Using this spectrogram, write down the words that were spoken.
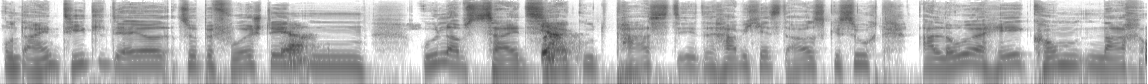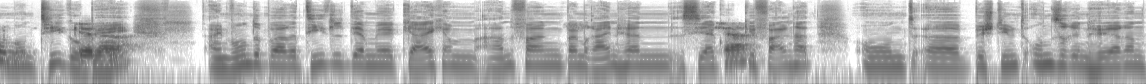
Und ein Titel, der ja zur bevorstehenden Urlaubszeit sehr Ja. gut passt, den habe ich jetzt ausgesucht. Aloha Hey, komm nach Montego Genau. Bay. Ein wunderbarer Titel, der mir gleich am Anfang beim Reinhören sehr gut Ja. gefallen hat und äh, bestimmt unseren Hörern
